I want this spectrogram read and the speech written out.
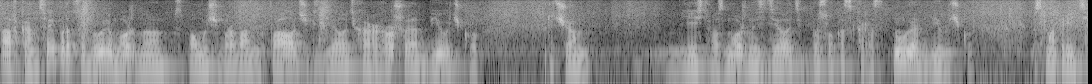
А в конце процедуры можно с помощью барабанных палочек сделать хорошую отбивочку. Причем есть возможность сделать высокоскоростную отбивочку. Посмотрите.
